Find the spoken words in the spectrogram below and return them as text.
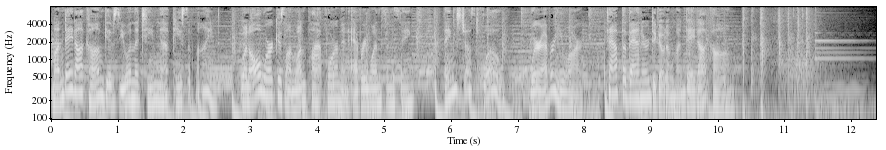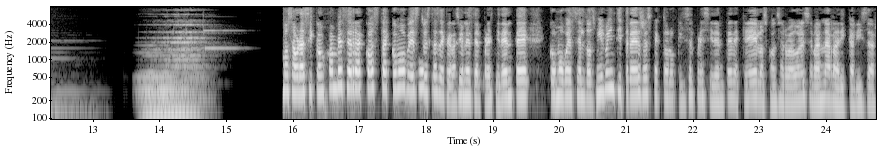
Monday.com gives you and the team that peace of mind. When all work is on one platform and everyone's in sync, things just flow wherever you are. Tap the banner to go to Monday.com. Vamos ahora sí con Juan Becerra Costa. ¿Cómo ves tú estas declaraciones del presidente? ¿Cómo ves el 2023 respecto a lo que dice el presidente de que los conservadores se van a radicalizar?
